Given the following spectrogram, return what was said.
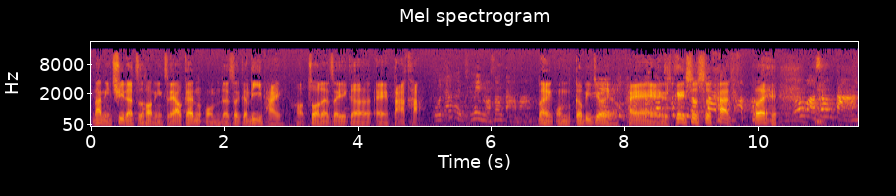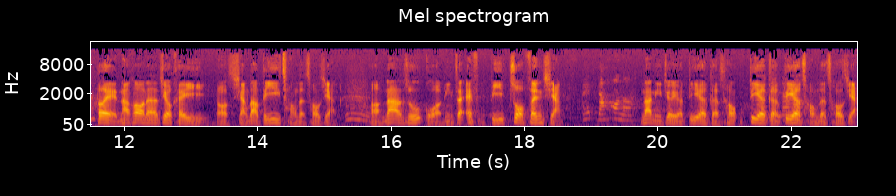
那你去了之后，你只要跟我们的这个立牌哦做的这一个诶打卡。我待会可以马上打吗？对，我们隔壁就有，嘿，可以试试看。对。我马上打。对，然后呢就可以哦想到第一重的抽奖。嗯。哦，那如果你在 FB 做分享，哎，然后呢？那你就有第二个抽，第二个第二重的抽奖。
